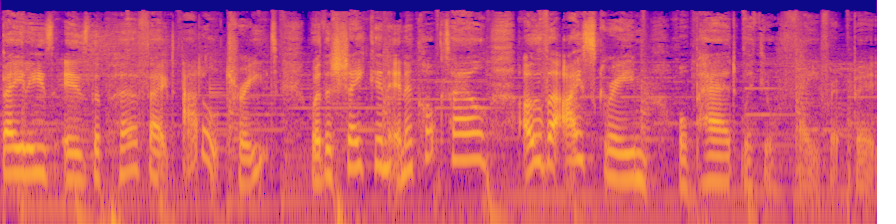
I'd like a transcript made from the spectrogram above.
Baileys is the perfect adult treat, whether shaken in a cocktail, over ice cream, or paired with your favourite book.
